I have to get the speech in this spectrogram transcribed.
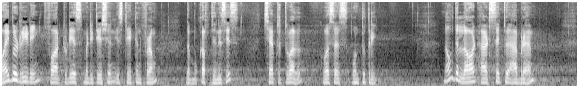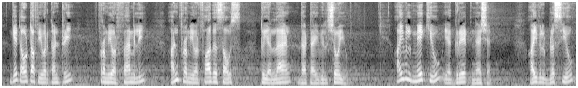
Bible reading for today's meditation is taken from the book of Genesis, chapter 12, verses 1 to 3. Now the Lord had said to Abraham, Get out of your country, from your family, and from your father's house to a land that I will show you. I will make you a great nation. I will bless you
